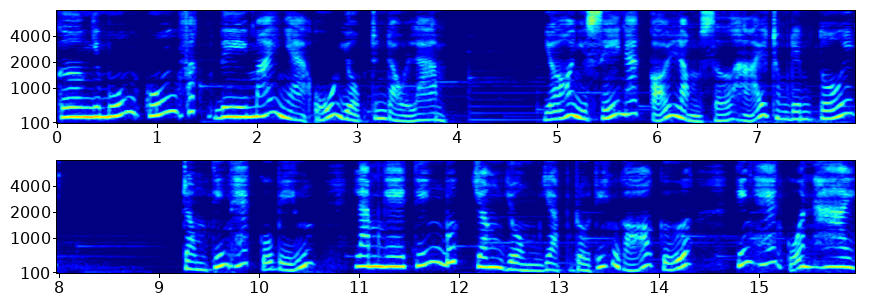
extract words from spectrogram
cơn như muốn cuốn phát đi mái nhà ủ dột trên đầu Lam. Gió như xé nát cõi lòng sợ hãi trong đêm tối. Trong tiếng thét của biển, Lam nghe tiếng bước chân dồn dập rồi tiếng gõ cửa, tiếng hét của anh hai.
